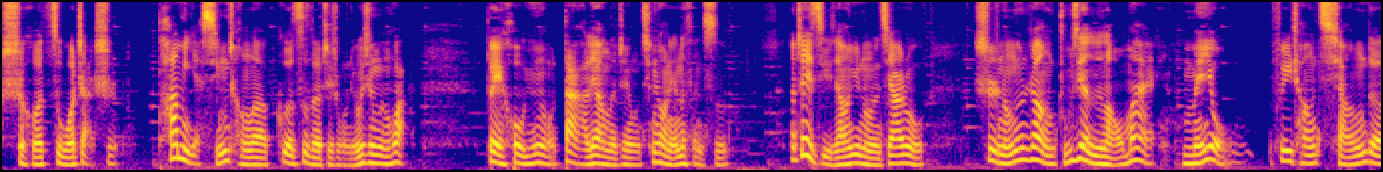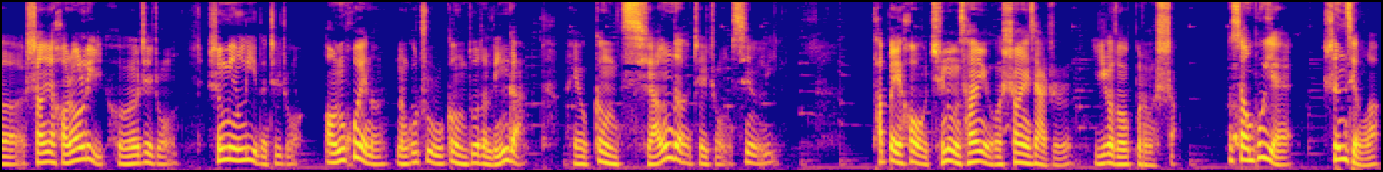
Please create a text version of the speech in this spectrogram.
适合自我展示。他们也形成了各自的这种流行文化，背后拥有大量的这种青少年的粉丝。那这几项运动的加入，是能让逐渐老迈、没有非常强的商业号召力和这种生命力的这种奥运会呢，能够注入更多的灵感，还有更强的这种吸引力。它背后群众参与和商业价值一个都不能少。那相扑也申请了，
